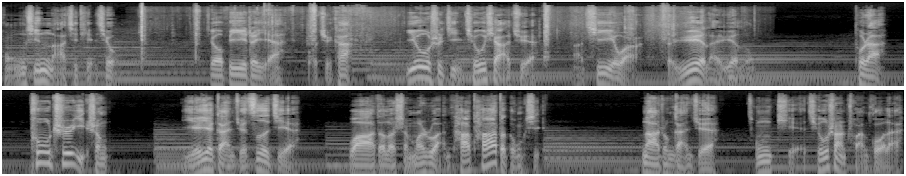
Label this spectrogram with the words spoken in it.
重新拿起铁锹，就闭着眼不去看。又是几秋下去，那气味是越来越浓。突然，扑哧一声，爷爷感觉自己挖到了什么软塌塌的东西，那种感觉从铁锹上传过来，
